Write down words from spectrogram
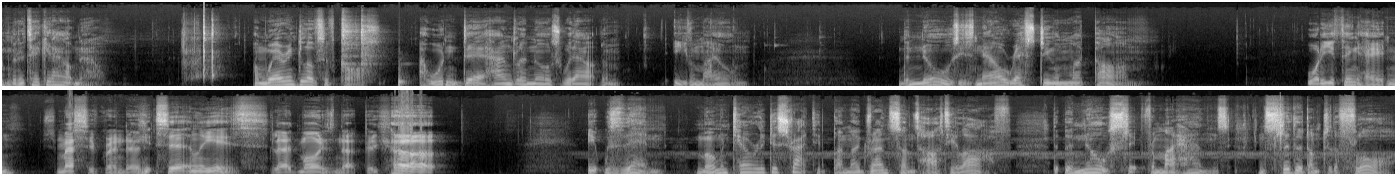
I'm going to take it out now. I'm wearing gloves, of course. I wouldn't dare handle a nose without them, even my own. The nose is now resting on my palm. What do you think, Hayden? It's massive, Grandad. It certainly is. Glad mine isn't that big. it was then, momentarily distracted by my grandson's hearty laugh, that the nose slipped from my hands and slithered onto the floor.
